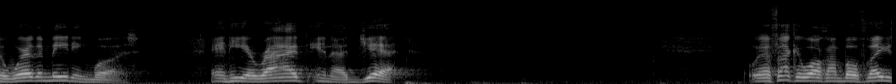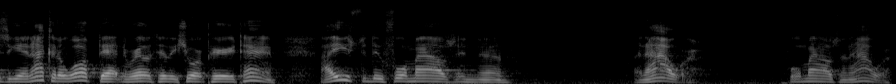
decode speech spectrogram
to where the meeting was. And he arrived in a jet. Well, if I could walk on both legs again, I could have walked that in a relatively short period of time. I used to do four miles in uh, an hour, four miles an hour.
